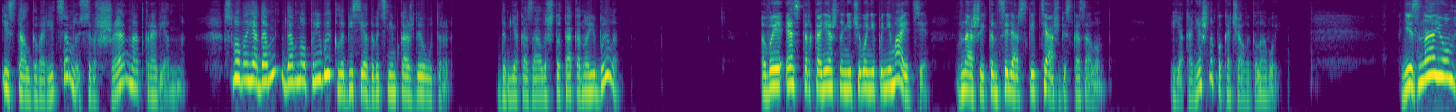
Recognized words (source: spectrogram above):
и стал говорить со мной совершенно откровенно. Словно я давным-давно привыкла беседовать с ним каждое утро. Да мне казалось, что так оно и было. — Вы, Эстер, конечно, ничего не понимаете в нашей канцелярской тяжбе, — сказал он. Я, конечно, покачала головой. — Не знаю,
